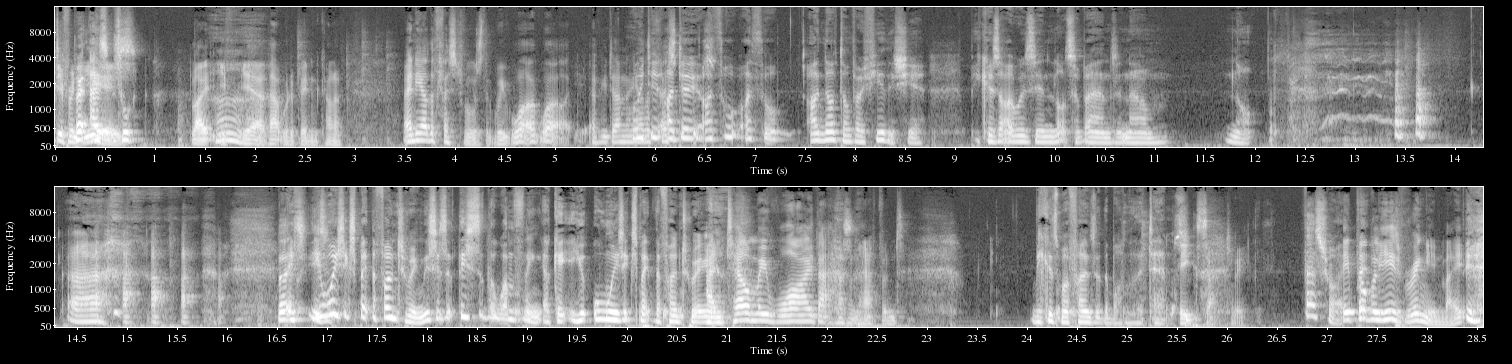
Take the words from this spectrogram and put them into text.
different But years. all- like, Ah. yeah, that would have been kind of. Any other festivals that we? What? What have you done? Any Well, I do. I do. I thought. I thought. I know I've done very few this year because I was in lots of bands and now I'm not. Uh, But it's- you is- always expect the phone to ring. This is this is the one thing. Okay, you always expect the phone to ring and tell me why that hasn't happened. because my phone's at the bottom of the Thames. Exactly. That's right. It but- probably is ringing, mate.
